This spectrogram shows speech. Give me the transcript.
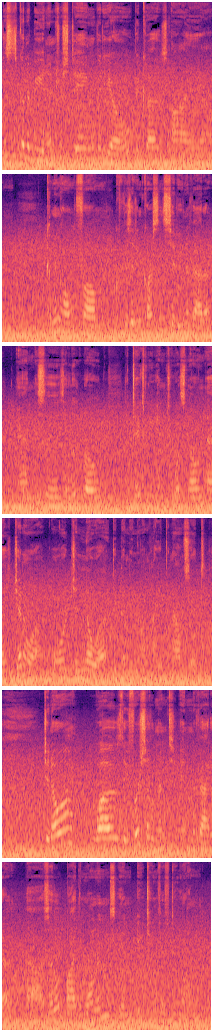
This is going to be an interesting video because I am coming home from visiting Carson City, Nevada, and this is a little road that takes me into what's known as Genoa or Genoa, depending on how you pronounce it. Genoa was the first settlement in Nevada, uh, settled by the Mormons in 1851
